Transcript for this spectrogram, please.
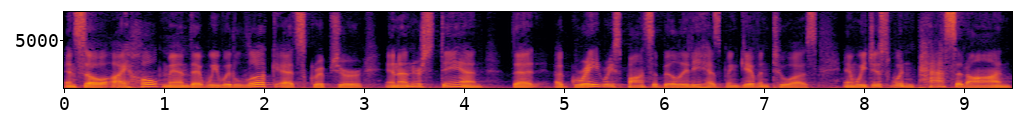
And so I hope, man, that we would look at Scripture and understand that a great responsibility has been given to us, and we just wouldn't pass it on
